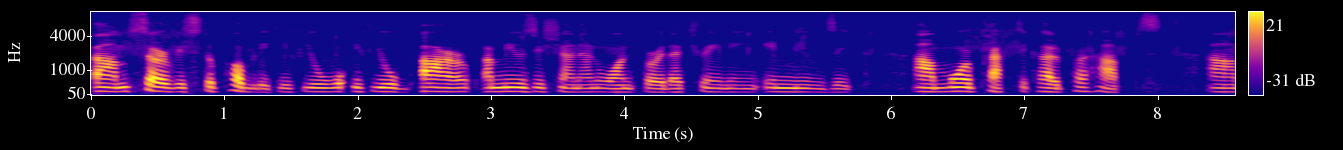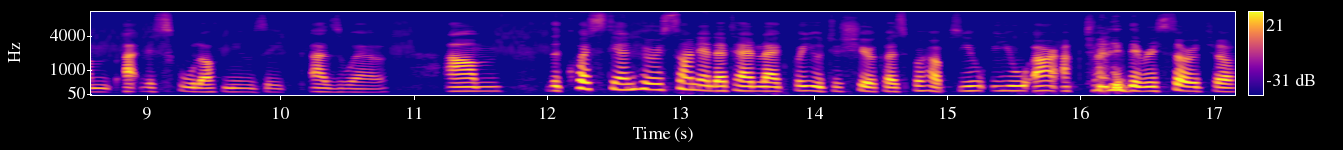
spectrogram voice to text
um, service to public if you, if you are a musician and want further training in music, um, more practical perhaps um, at the School of Music as well. Um, the question here, Sonjah, that I'd like for you to share, because perhaps you, you are actually the researcher.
